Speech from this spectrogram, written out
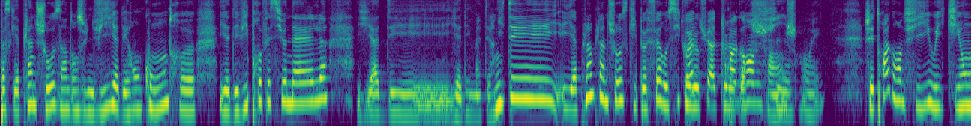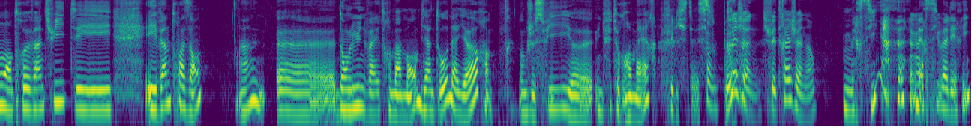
parce qu'il y a plein de choses hein, dans une vie. Il y a des rencontres, euh, il y a des vies professionnelles, il y a des, il y a des maternités, il y a plein plein de choses qui peuvent faire aussi Toi, que le, tu as que trois grandes change. filles. Oui. J'ai trois grandes filles, oui, qui ont entre 28 et, et 23 ans. Hein, euh, dont l'une va être maman bientôt d'ailleurs. Donc je suis euh, une future grand-mère. Félicitations. Très jeune, tu fais très jeune. Hein. Merci, merci Valérie.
